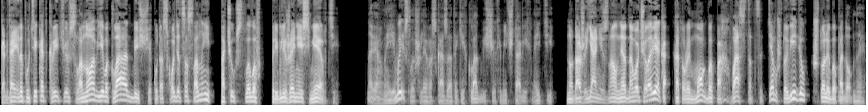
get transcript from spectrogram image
когда я на пути к открытию слоновьего кладбища, куда сходятся слоны, почувствовав приближение смерти. Наверное, и вы слышали рассказы о таких кладбищах и мечтали их найти. Но даже я не знал ни одного человека, который мог бы похвастаться тем, что видел что-либо подобное.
